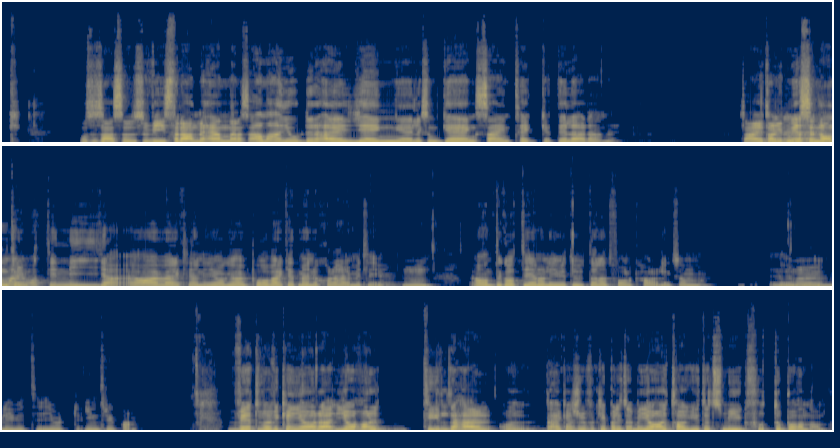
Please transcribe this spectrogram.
Och så, sa han, så, så visade han med händerna, så, ah, men han gjorde det här gäng, eh, liksom gang sign-täcket, det lärde han mig. Så han har ju tagit med sig eh, någonting. om man är 89, ja verkligen. Jag har ju påverkat människor här i mitt liv. Mm. Jag har inte gått igenom livet utan att folk har liksom eh, Nej. blivit gjort intryck på dem. Vet du vad vi kan göra? Jag har till det här, och det här kanske du får klippa lite, men jag har tagit ett smygfoto på honom.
